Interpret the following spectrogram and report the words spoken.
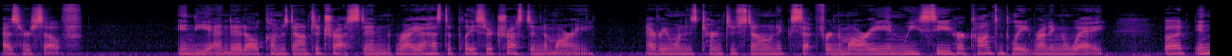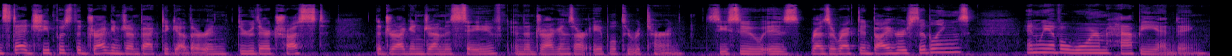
as herself. In the end, it all comes down to trust, and Raya has to place her trust in Namaari. Everyone is turned to stone except for Namaari, and we see her contemplate running away. But instead, she puts the dragon gem back together, and through their trust, the dragon gem is saved, and the dragons are able to return. Sisu is resurrected by her siblings, and we have a warm, happy ending.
